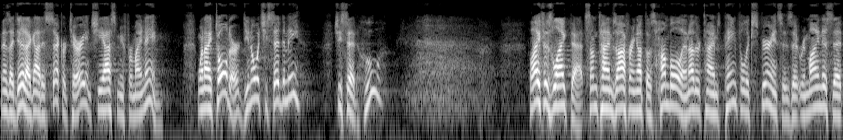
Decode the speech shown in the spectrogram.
and as I did, I got his secretary, and she asked me for my name. When I told her, do you know what she said to me? She said, Who? Life is like that, sometimes offering up those humble and other times painful experiences that remind us that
